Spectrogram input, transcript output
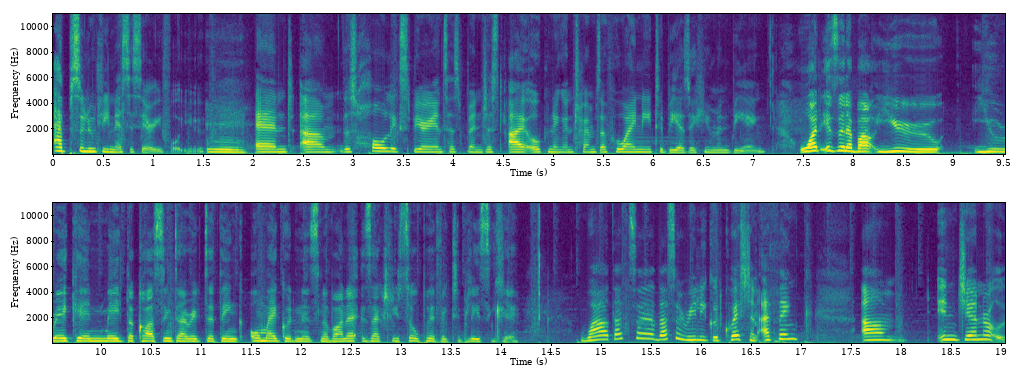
absolutely necessary for you. Mm. And um, this whole experience has been just eye opening in terms of who I need to be as a human being. What is it about you you reckon made the casting director think, oh my goodness, Nirvana is actually so perfect to play Sihle? Wow, that's a that's a really good question. I think, um, in general,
